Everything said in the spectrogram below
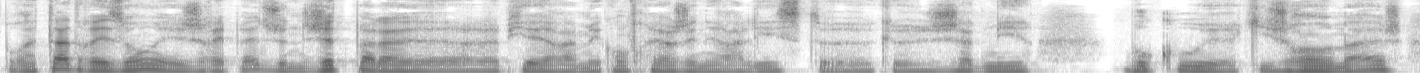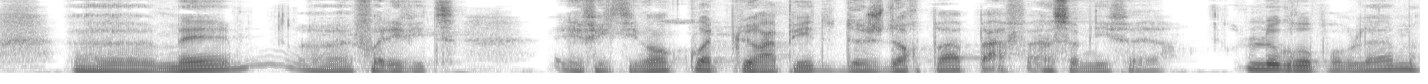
pour un tas de raisons, et je répète, je ne jette pas la, pierre à mes confrères généralistes euh, que j'admire beaucoup et à qui je rends hommage, euh, mais il euh, faut aller vite. Effectivement, quoi de plus rapide de je dors pas, paf, un somnifère. Le gros problème,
